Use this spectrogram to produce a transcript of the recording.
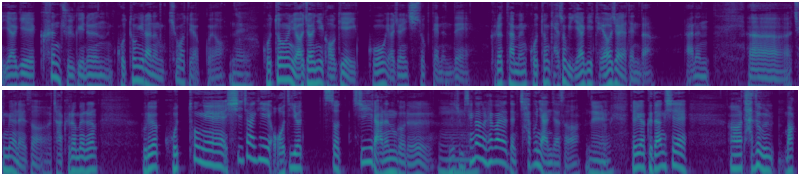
이야기의 큰 줄기는 고통이라는 키워드였고요. 네. 고통은 여전히 거기에 있고 여전히 지속되는데 그렇다면 고통 계속 이야기 되어져야 된다라는 어, 측면에서 자 그러면은 우리가 고통의 시작이 어디였 었지라는 거를 음. 좀 음. 생각을 해봐야 돼 차분히 앉아서 네. 음. 저희가 그 당시에 어, 다들 막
